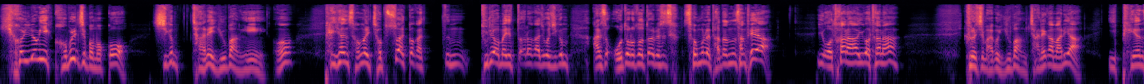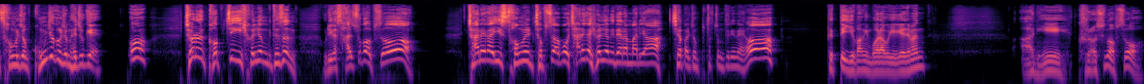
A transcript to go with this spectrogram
혈령이 겁을 집어먹고 지금 자네 유방이 어 폐현성을 접수할 것 같은 두려움에 떨어가지고 지금 안에서 오도로도 떨면서 성문을 닫아놓은 상태야. 이거 어떡하나 이거 어떡하나. 그러지 말고 유방 자네가 말이야 이 폐현성을 좀 공격을 좀 해주게. 어? 저는 겁쟁이 혈령 밑에선 우리가 살 수가 없어. 자네가 이 성을 접수하고 자네가 혈령이 되란 말이야. 제발 좀 부탁 좀 드리네. 어? 그때 유방이 뭐라고 얘기하냐면 아니 그럴 순 없어.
